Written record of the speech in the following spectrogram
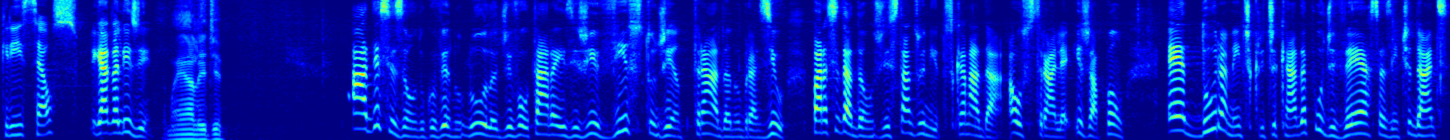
Cris Celso. Obrigada, Lidy. Amanhã, Lidy. A decisão do governo Lula de voltar a exigir visto de entrada no Brasil para cidadãos de Estados Unidos, Canadá, Austrália e Japão é duramente criticada por diversas entidades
